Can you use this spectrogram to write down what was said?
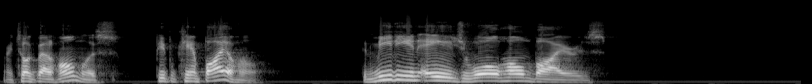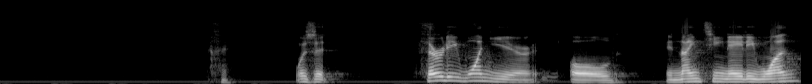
When I talk about homeless, people can't buy a home. The median age of all home buyers was it 31 year old in 1981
